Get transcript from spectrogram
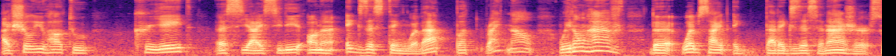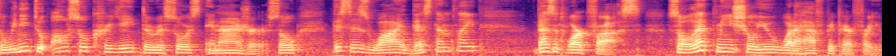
I show you how to create a CI/CD on an existing web app, but right now we don't have the website that exists in Azure, so we need to also create the resource in Azure. So this is why this template doesn't work for us. So let me show you what I have prepared for you.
